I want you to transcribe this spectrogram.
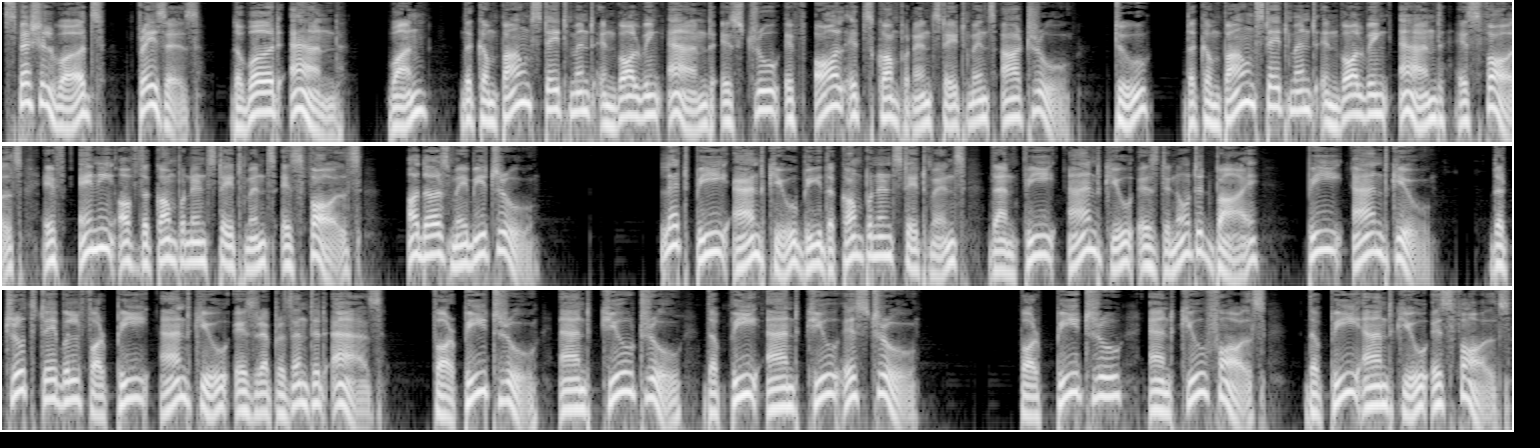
Special words, phrases. The word AND. 1. The compound statement involving AND is true if all its component statements are true. 2. The compound statement involving AND is false if any of the component statements is false. Others may be true. Let P and Q be the component statements, then P and Q is denoted by P and Q. The truth table for P and Q is represented as for P true and Q true, the P and Q is true. For P true and Q false, the P and Q is false.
